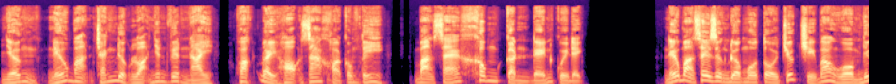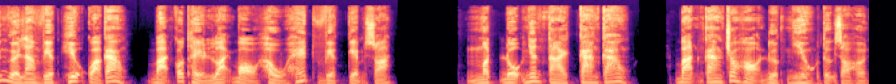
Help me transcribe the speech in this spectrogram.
Nhưng nếu bạn tránh được loại nhân viên này hoặc đẩy họ ra khỏi công ty, bạn sẽ không cần đến quy định. Nếu bạn xây dựng được một tổ chức chỉ bao gồm những người làm việc hiệu quả cao, bạn có thể loại bỏ hầu hết việc kiểm soát. Mật độ nhân tài càng cao, bạn càng cho họ được nhiều tự do hơn.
